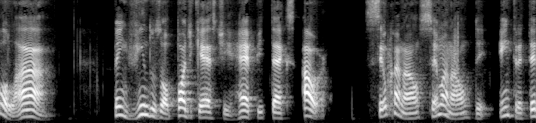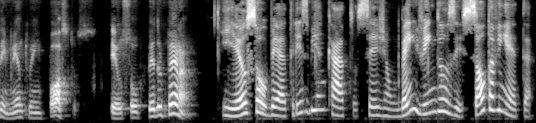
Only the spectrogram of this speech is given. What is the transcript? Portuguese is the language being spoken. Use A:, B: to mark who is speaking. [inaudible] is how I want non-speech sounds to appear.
A: Olá! Bem-vindos ao podcast Happy Tax Hour, seu canal semanal de entretenimento em impostos. Eu sou Pedro Pena.
B: E eu sou Beatriz Biancato. Sejam bem-vindos e solta a vinheta!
